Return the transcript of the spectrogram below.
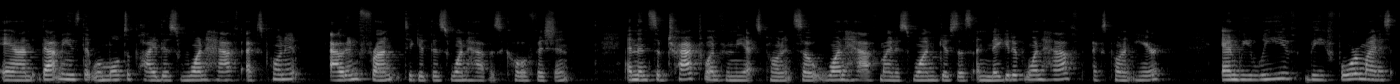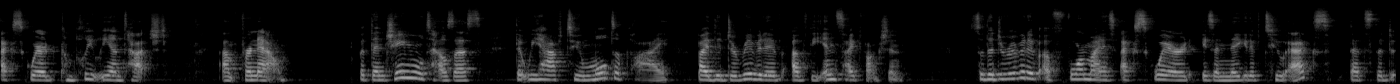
and that means that we'll multiply this 1 half exponent out in front to get this 1 half as a coefficient, and then subtract 1 from the exponent. So 1 half minus 1 gives us a negative 1 half exponent here, and we leave the 4 minus x squared completely untouched um, for now. But then chain rule tells us that we have to multiply by the derivative of the inside function. So the derivative of 4 minus x squared is a negative 2x. That's the,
